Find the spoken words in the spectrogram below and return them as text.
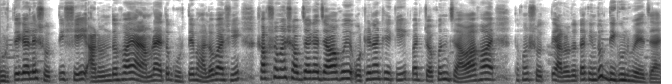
ঘুরতে গেলে সত্যি সেই আনন্দ হয়, আর আমরা এত ঘুরতে ভালোবাসি। সবসময় সব জায়গায় যাওয়া হয়ে ওঠে না ঠিকই বাট যখন যাওয়া হয়, তখন সত্যি আনন্দটা কিন্তু দ্বিগুণ হয়ে যায়।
